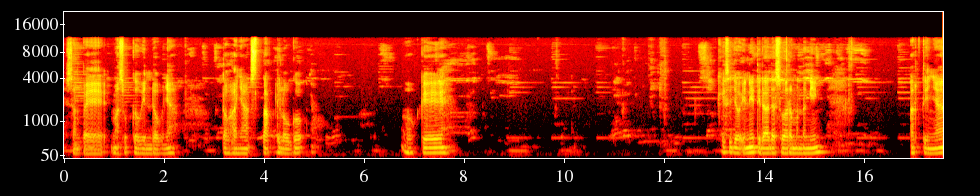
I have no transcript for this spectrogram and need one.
sampai masuk ke window-nya atau hanya stuck di logo? Oke. Oke, sejauh ini tidak ada suara mendenging. Artinya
